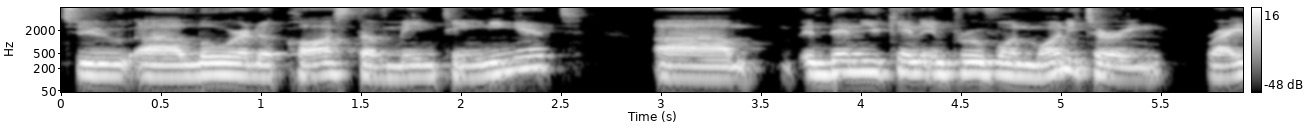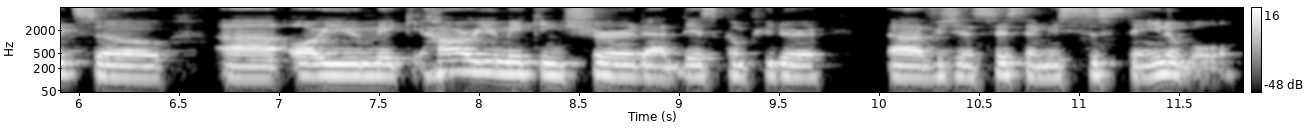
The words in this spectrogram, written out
to lower the cost of maintaining it? Um, and then you can improve on monitoring, right? So, are you make how are you making sure that this computer vision system is sustainable?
